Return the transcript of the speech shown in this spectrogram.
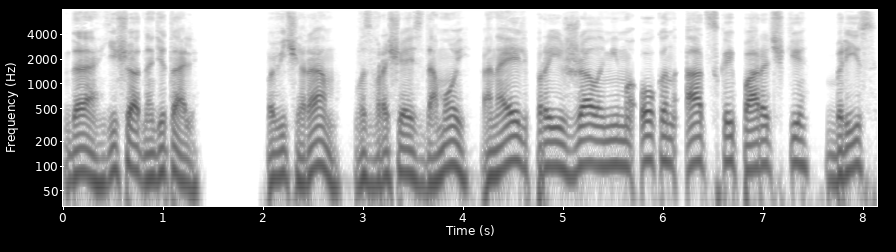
Да, еще одна деталь. По вечерам, возвращаясь домой, Анаэль проезжала мимо окон адской парочки Бриз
